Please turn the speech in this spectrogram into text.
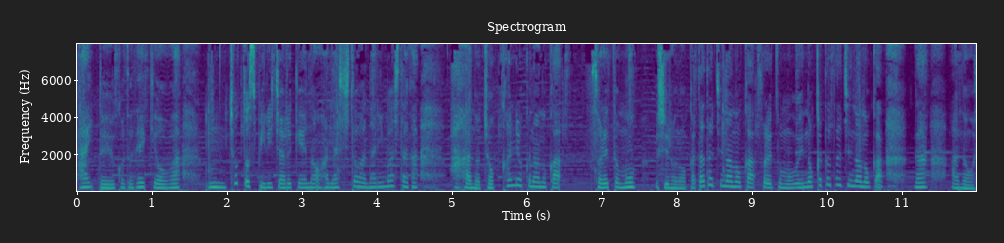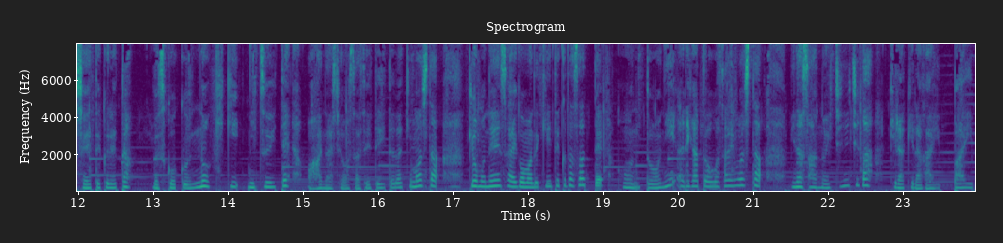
はいということで今日は、うん、ちょっとスピリチュアル系のお話とはなりましたが母の直感力なのかそれとも後ろの方たちなのかそれとも上の方たちなのかがあの教えてくれた息子くんの危機についてお話をさせていただきました。今日もね最後まで聞いてくださって本当にありがとうございました。皆さんの一日がキラキラがいっぱいいっ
